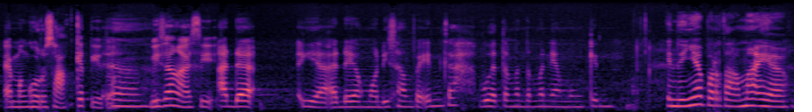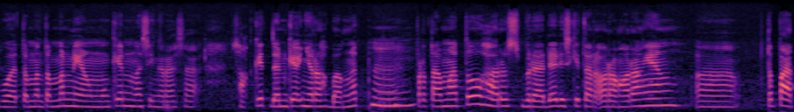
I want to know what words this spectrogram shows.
emang gue harus sakit gitu Eh. bisa nggak sih Ada Iya, ada yang mau disampaikan kah buat teman-teman yang mungkin Intinya pertama ya buat teman-teman yang mungkin masih ngerasa sakit dan kayak nyerah banget. Pertama tuh harus berada di sekitar orang-orang yang eh, tepat,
